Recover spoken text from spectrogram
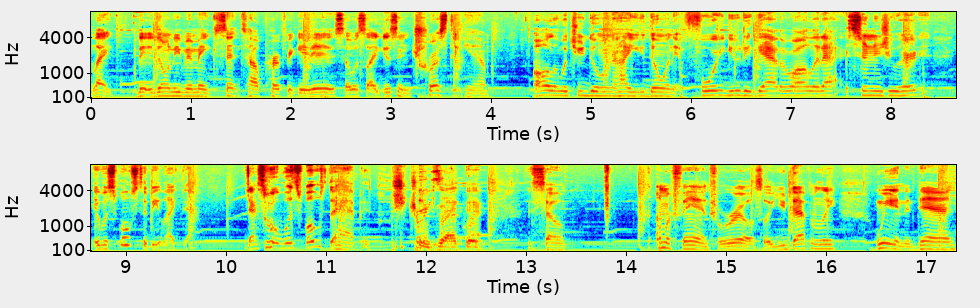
Like it don't even make sense how perfect it is. So it's like just entrusting him all of what you're doing and how you're doing it for you to gather all of that. As soon as you heard it, it was supposed to be like that. That's what was supposed to happen. Straight exactly. like. So I'm a fan for real. So you definitely we in the den.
